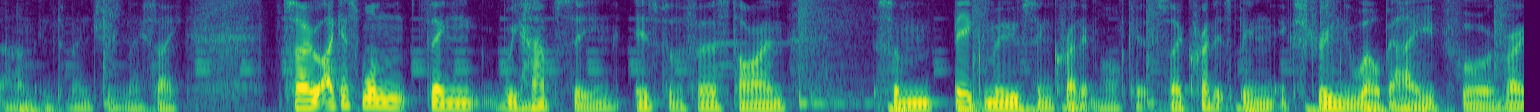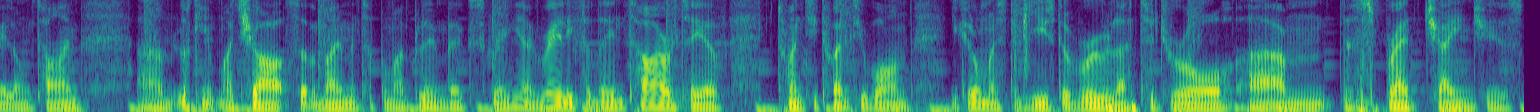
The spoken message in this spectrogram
um, intervention. They say. So I guess one thing we have seen is for the first time some big moves in credit markets. So credit's been extremely well behaved for a very long time. Um, looking at my charts at the moment up on my Bloomberg screen, you know, really for the entirety of 2021, you could almost have used a ruler to draw um, the spread changes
